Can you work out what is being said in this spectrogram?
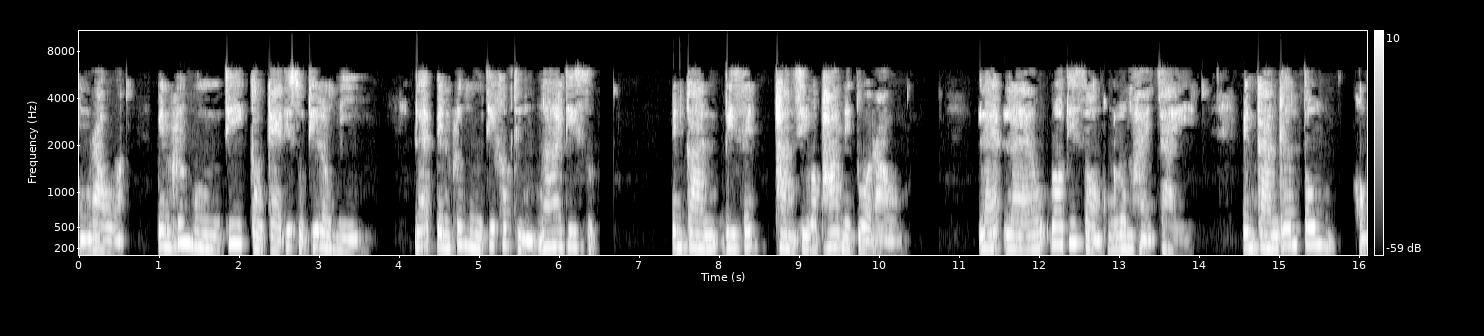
ของเราอะ เป็นเครื่องมือที่เก่าแก่ที่สุดที่เรามี และเป็นเครื่องมือที่เข้าถึงง่ายที่สุด เป็นการรีเซ็ตทางชีวภาพในตัวเรา และแล้วรอบที่สองของลมหายใจ เป็นการเริ่มต้นของ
